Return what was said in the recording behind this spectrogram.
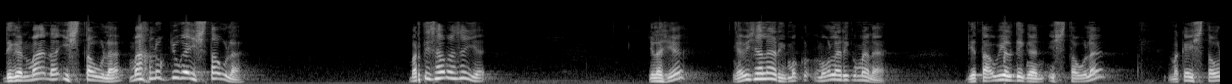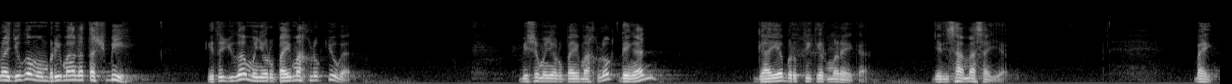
dengan makna istaula, makhluk juga istaula. Berarti sama saja. Jelas ya? Nggak bisa lari. Mau, mau lari ke mana? Dia takwil dengan istaula, maka istaula juga memberi makna tasbih. Itu juga menyerupai makhluk juga. Bisa menyerupai makhluk dengan gaya berpikir mereka. Jadi sama saja. Baik.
